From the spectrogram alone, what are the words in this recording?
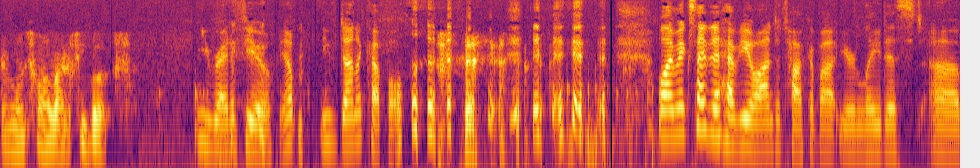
every once in a while I write a few books. You write a few. yep, you've done a couple. well, I'm excited to have you on to talk about your latest uh,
